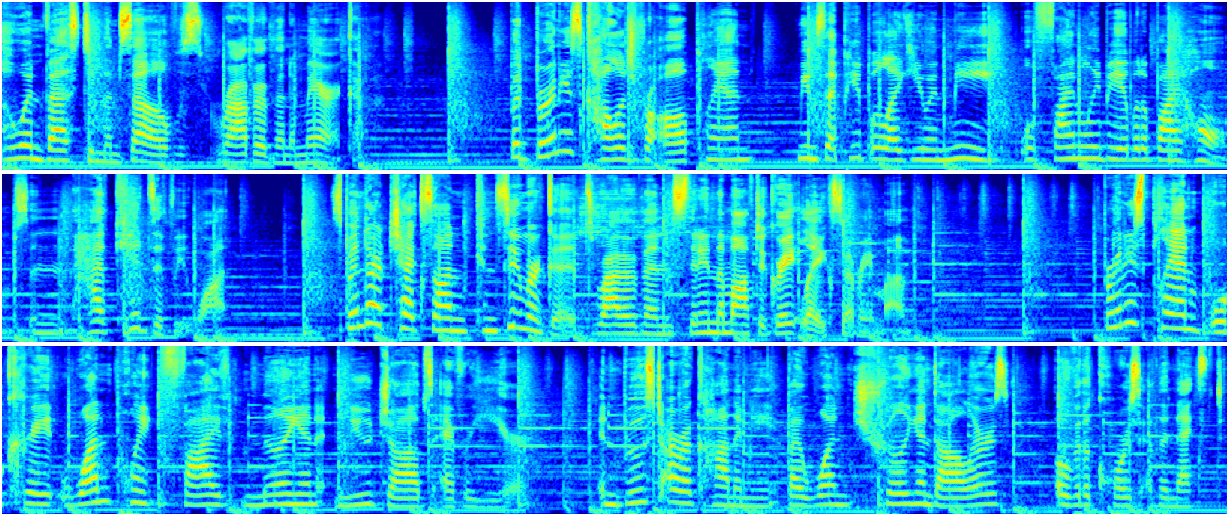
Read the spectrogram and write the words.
who invest in themselves rather than America. But Bernie's College for All plan means that people like you and me will finally be able to buy homes and have kids if we want. Spend our checks on consumer goods rather than sending them off to Great Lakes every month. Bernie's plan will create 1.5 million new jobs every year and boost our economy by $1 trillion over the course of the next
